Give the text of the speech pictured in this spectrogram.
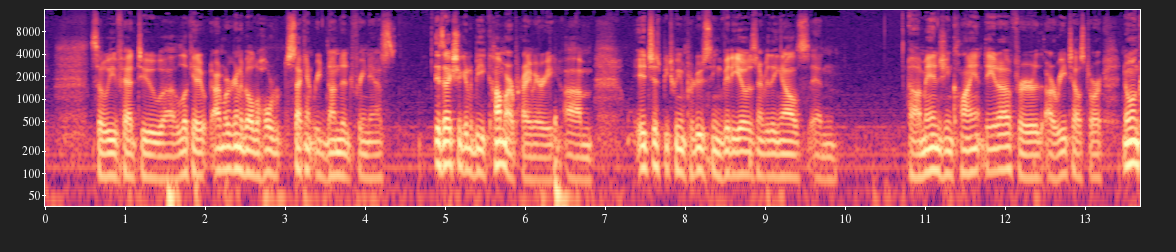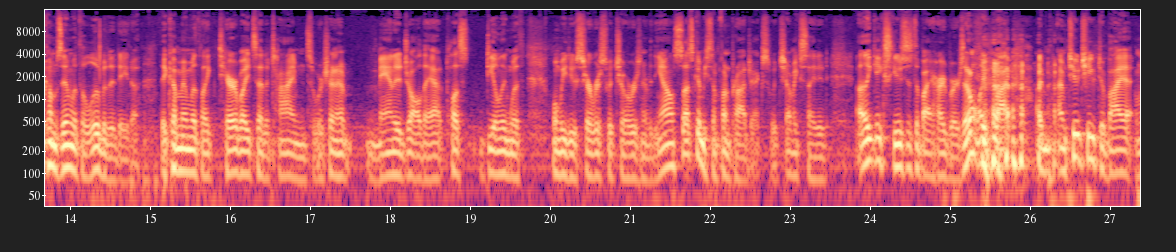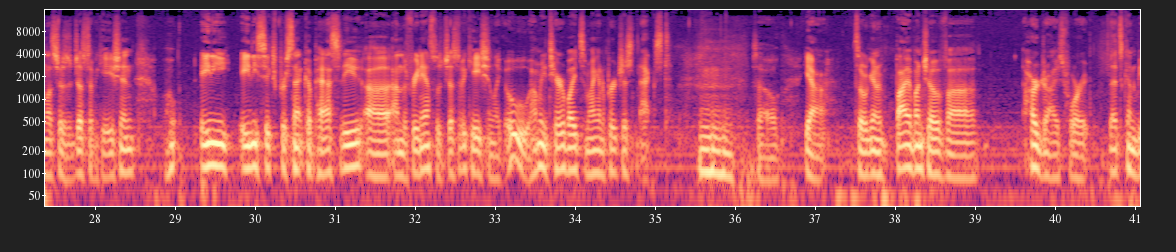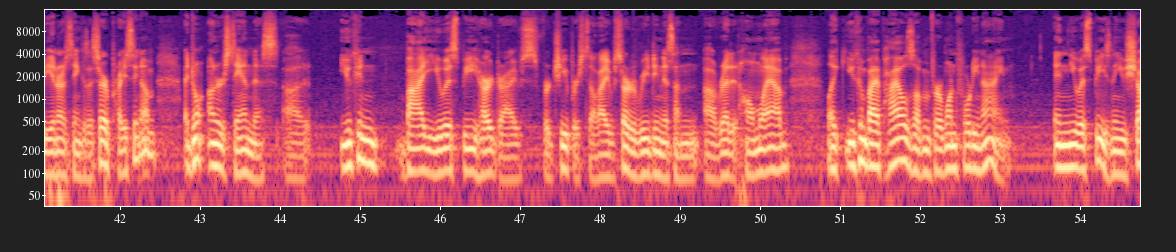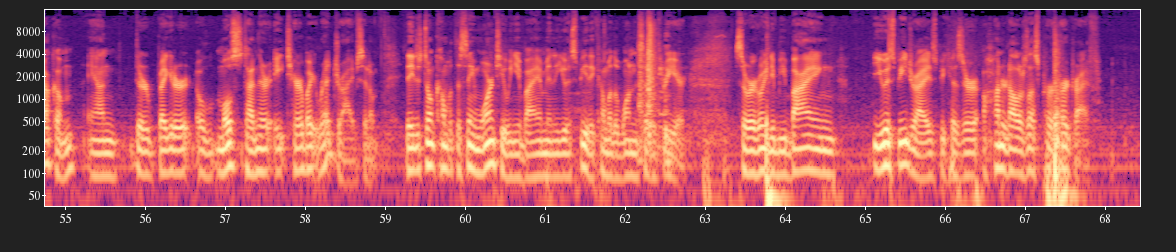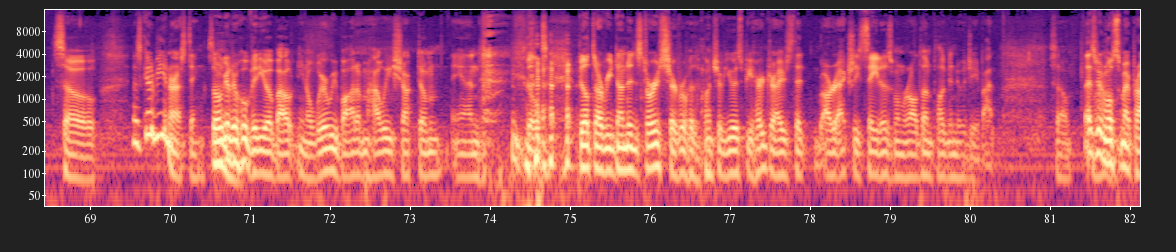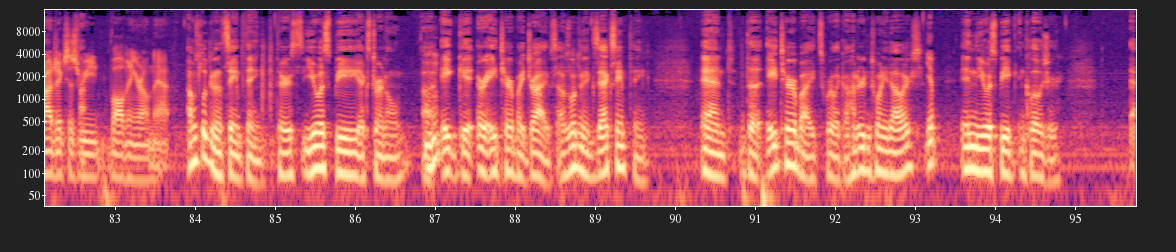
so we've had to uh, look at it. And we're going to build a whole second redundant free FreeNAS. It's actually going to become our primary. Um, it's just between producing videos and everything else and uh, managing client data for our retail store. No one comes in with a little bit of data. They come in with like terabytes at a time. So we're trying to manage all that, plus dealing with when we do server switchovers and everything else. So that's going to be some fun projects, which I'm excited. I like excuses to buy hardware. I don't like buy. I'm, I'm too cheap to buy it unless there's a justification. 80, 86% capacity uh, on the FreeNAS was justification. Like, oh, how many terabytes am I going to purchase next? So, yeah. So we're going to buy a bunch of uh, hard drives for it. That's going to be interesting because I started pricing them. I don't understand this. Uh, you can buy USB hard drives for cheaper still. I started reading this on uh, Reddit Home Lab. Like, you can buy piles of them for 149 in USBs, and then you shuck them, and they're regular. oh, Most of the time, they're eight terabyte red drives in them. They just don't come with the same warranty when you buy them in a USB. They come with a one instead of three year. So we're going to be buying USB drives because they're hundred dollars less per hard drive. So it's going to be interesting. So we're going to do a whole video about you know where we bought them, how we shucked them, and built built our redundant storage server with a bunch of USB hard drives that are actually SATAs when we're all done plugged into a JBOD. So that's been most of my projects is revolving around that. I was looking at the same thing. There's USB external uh, eight gig or eight terabyte drives. I was looking at the exact same thing, and the eight terabytes were like 120 dollars. Yep. In the USB enclosure,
